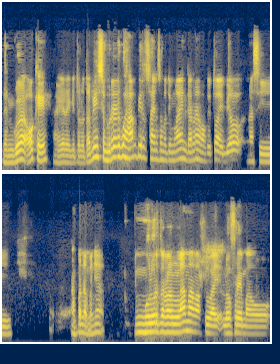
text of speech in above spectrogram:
Dan gue oke akhirnya gitu loh. Tapi sebenarnya gue hampir sign sama tim lain karena waktu itu IBL ngasih apa namanya ngulur terlalu lama waktu Lovre mau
